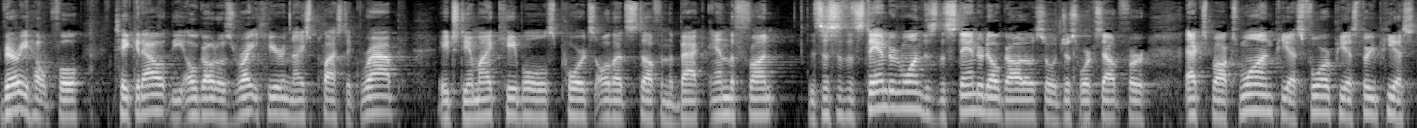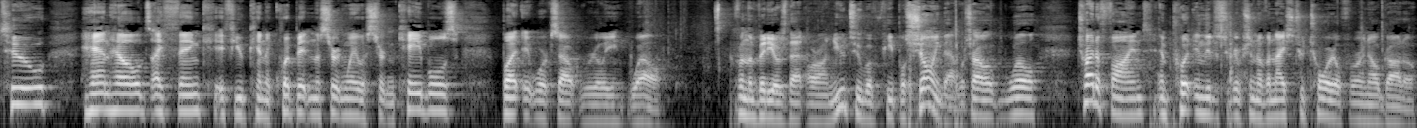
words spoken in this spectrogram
Very helpful. Take it out. The Elgato is right here. Nice plastic wrap. HDMI cables, ports, all that stuff in the back and the front. This, this is the standard one. This is the standard Elgato, so it just works out for Xbox One, PS4, PS3, PS2, handhelds, I think, if you can equip it in a certain way with certain cables, but it works out really well from the videos that are on YouTube of people showing that, which I will try to find and put in the description of a nice tutorial for an Elgato.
